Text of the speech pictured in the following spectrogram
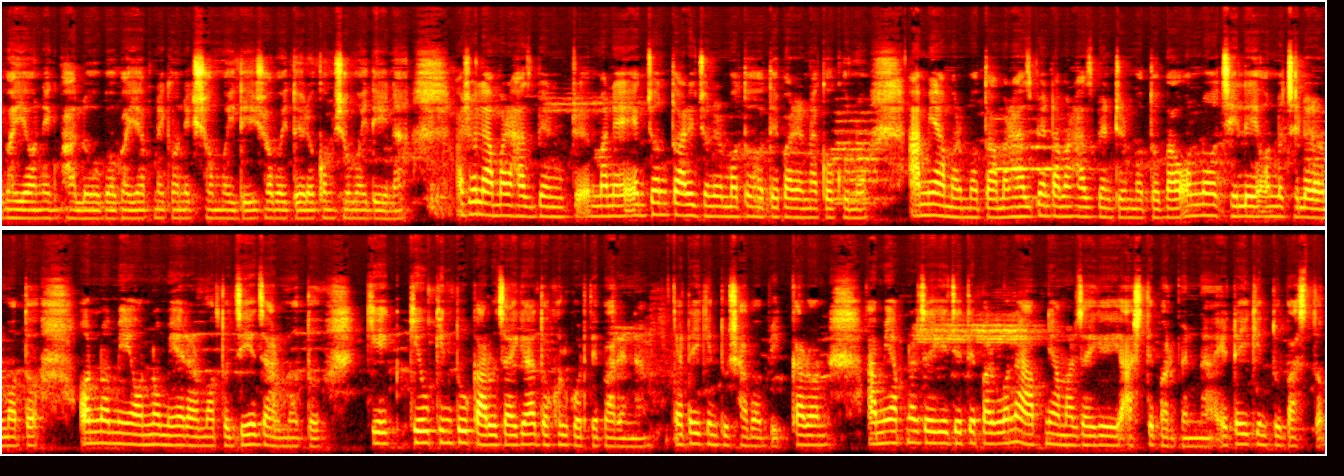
ভাইয়া অনেক ভালো বা ভাই আপনাকে অনেক সময় দেয়। সবাই তো এরকম সময় দেয় না। আসলে আমার হাজব্যান্ড মানে একজন তো আরেকজনের মতো হতে পারে না কখনো। আমি আমার মতো, আমার হাজব্যান্ড আমার হাজব্যান্ডের মতো বা অন্য ছেলে অন্য ছেলেরার মতো, অন্য মেয়ে অন্য মেয়েরার মতো, যে যার মতো। কে, কেউ কিন্তু কারও জায়গা দখল করতে পারে না। এটাই কিন্তু স্বাভাবিক। কারণ আমি আপনার জায়গায় যেতে পারব না, আপনি আমার জায়গায় আসতে পারবেন না। এটাই কিন্তু বাস্তব।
